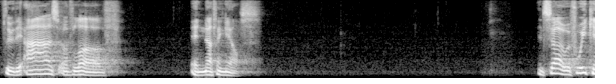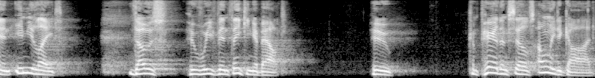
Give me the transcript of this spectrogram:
through the eyes of love and nothing else. And so if we can emulate those who we've been thinking about, who compare themselves only to God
